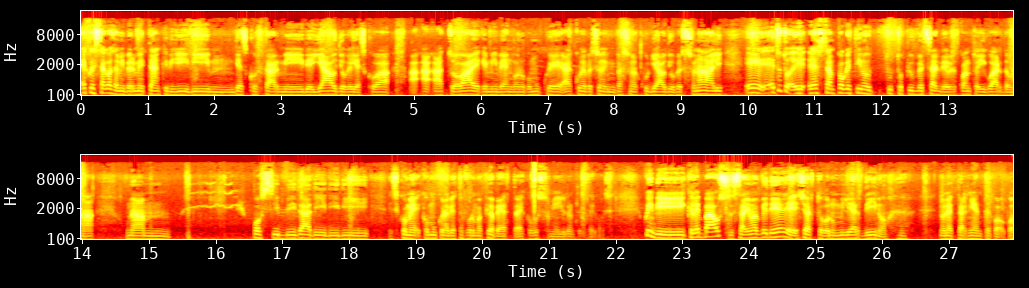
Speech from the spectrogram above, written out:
e questa cosa mi permette anche di, di, di ascoltarmi degli audio che riesco a, a, a, trovare, che mi vengono comunque alcune persone che mi passano alcuni audio personali e, e tutto resta un pochettino tutto più versatile per quanto riguarda una, una um, possibilità di, di siccome è comunque una piattaforma più aperta, ecco questo mi aiuta in queste cose. Quindi Clubhouse staremo a vedere, certo con un miliardino non è per niente poco.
